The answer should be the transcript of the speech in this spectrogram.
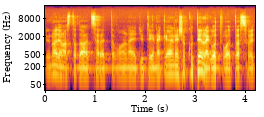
Ő nagyon azt a dalt szerette volna együtt énekelni, és akkor tényleg ott volt az, hogy,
